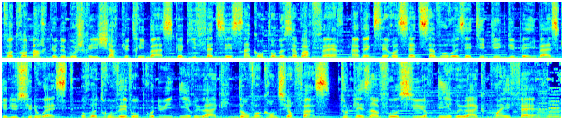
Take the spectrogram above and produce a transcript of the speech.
votre marque de boucherie charcuterie basque qui fête ses 50 ans de savoir-faire avec ses recettes savoureuses et typiques du Pays basque et du Sud-Ouest. Retrouvez vos produits Iruac dans vos grandes surfaces. Toutes les infos sur iruac.fr.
